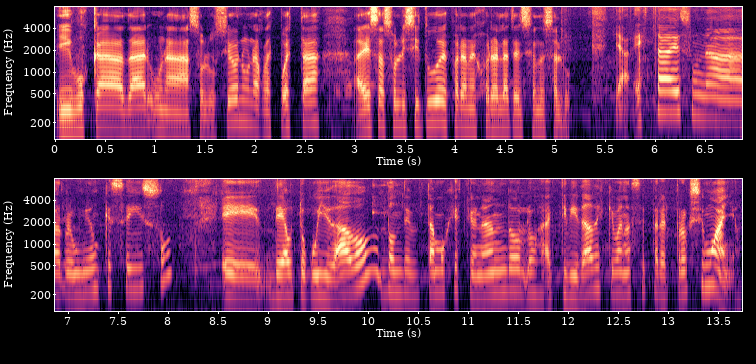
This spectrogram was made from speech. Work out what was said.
y busca dar una solución, una respuesta a esas solicitudes para mejorar la atención de salud. Ya, esta es una reunión que se hizo eh, de autocuidado donde estamos gestionando las actividades que van a hacer para el próximo año.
